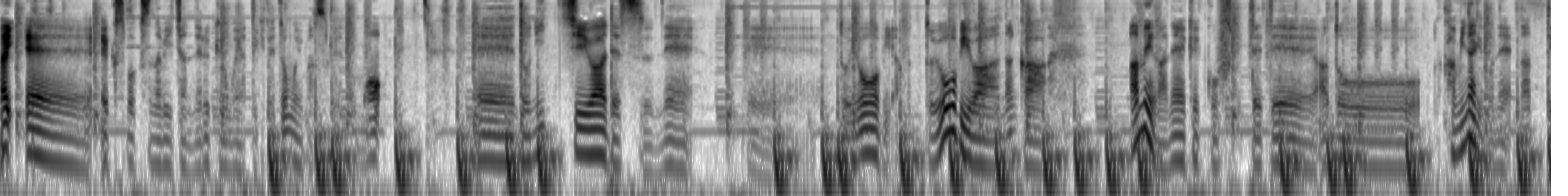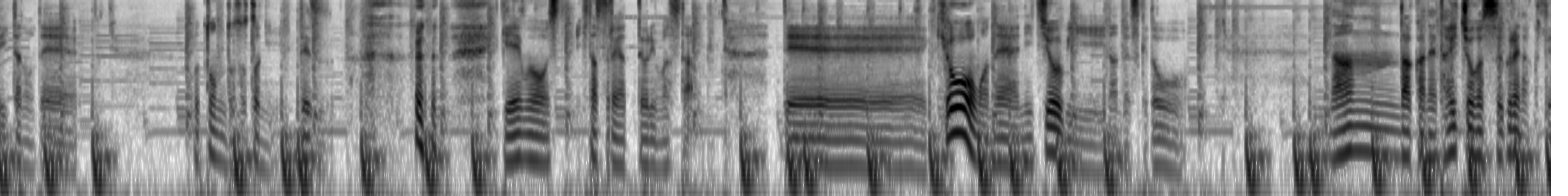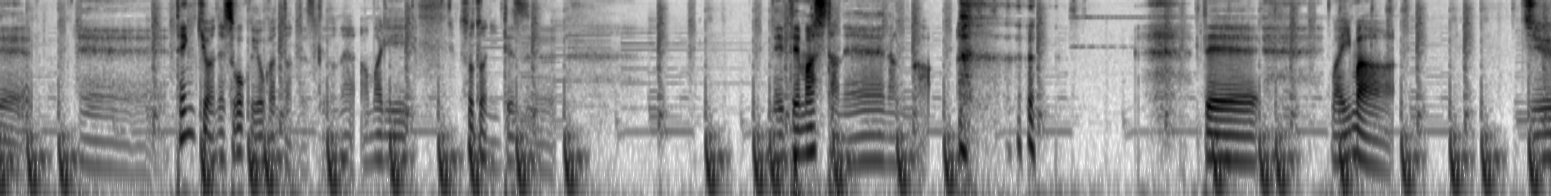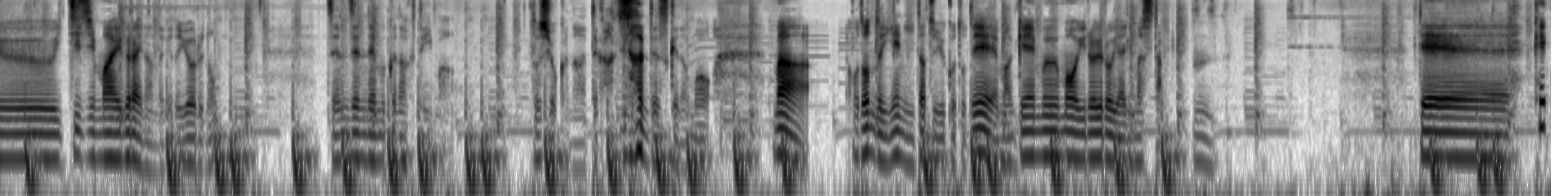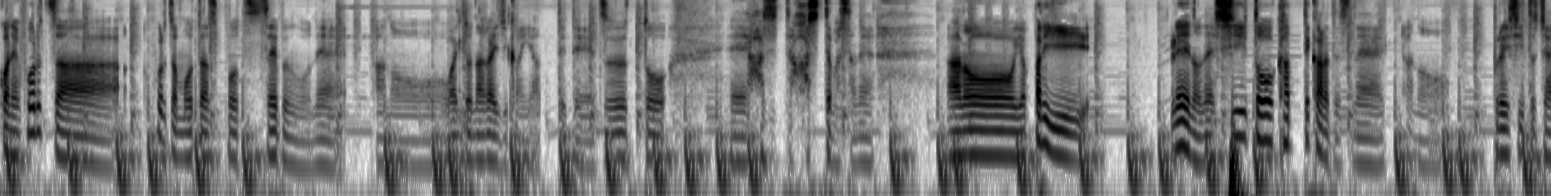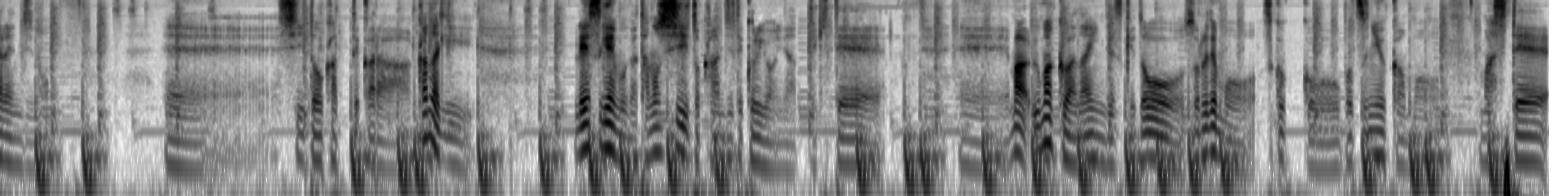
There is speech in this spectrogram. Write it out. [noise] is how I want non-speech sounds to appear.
はい、えー、Xbox ナビチャンネル今日もやっていきたいと思いますけれども、えー、土日はですね、えー、土曜日、土曜日はなんか、雨がね、結構降ってて、あと、雷もね、鳴っていたので、ほとんど外に出ず [laughs] ゲームをひたすらやっておりました。で、今日もね、日曜日なんですけど、なんだかね、体調が優れなくて、えー、天気はね、すごく良かったんですけどね、あまり外に出ず、寝てましたね、なんか。[laughs] で、まあ今、11時前ぐらいなんだけど、夜の。全然眠くなくて今、どうしようかなって感じなんですけども、まあ、ほとんど家にいたということで、まあ、ゲームもいろいろやりました。うん。で、結構ね、フォルツァ、フォルツァモータースポーツ7をね、あのー、割と長い時間やってて、ずっと、えー、走って、走ってましたね。あのー、やっぱり、例のね、シートを買ってからですね、あのプレイシートチャレンジの、えシートを買ってから、かなり、レースゲームが楽しいと感じてくるようになってきて、えー、まあ、うまくはないんですけど、それでも、すごくこう、没入感も増して、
